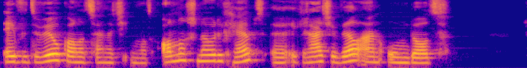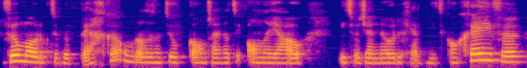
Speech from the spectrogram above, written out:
eventueel kan het zijn dat je iemand anders nodig hebt. Uh, ik raad je wel aan om dat zoveel mogelijk te beperken, omdat het natuurlijk kan zijn dat die ander jou iets wat jij nodig hebt niet kan geven.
